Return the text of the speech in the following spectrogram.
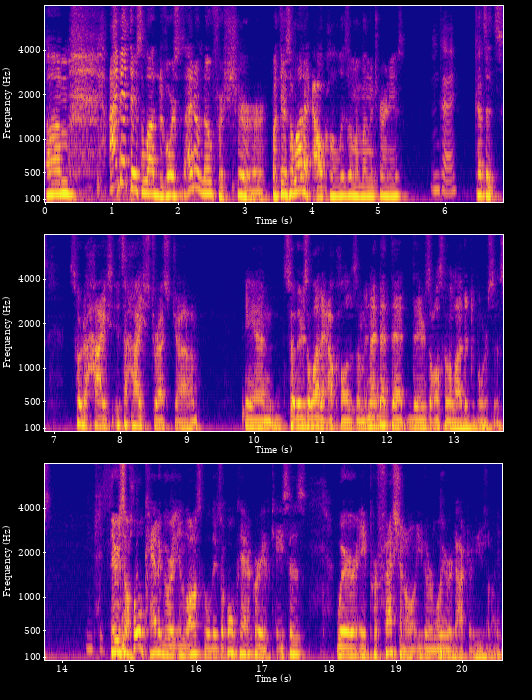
Um, I bet there's a lot of divorces. I don't know for sure, but there's a lot of alcoholism among attorneys Okay. Because it's sort of high. It's a high stress job, and so there's a lot of alcoholism, and I bet that there's also a lot of divorces. There's a whole category in law school. There's a whole category of cases where a professional, either a lawyer or doctor, usually,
